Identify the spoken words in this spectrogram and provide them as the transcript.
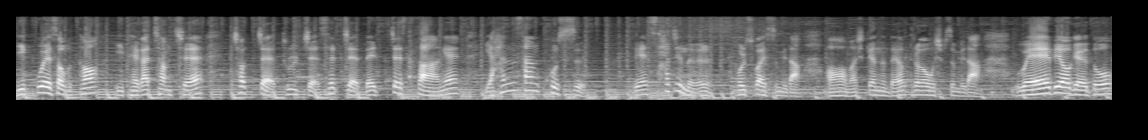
입구에서부터 이 대가참치의 첫째, 둘째, 셋째, 넷째 이 한상 코스의 사진을 볼 수가 있습니다. 아, 맛있겠는데요. 들어가고 싶습니다. 외벽에도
